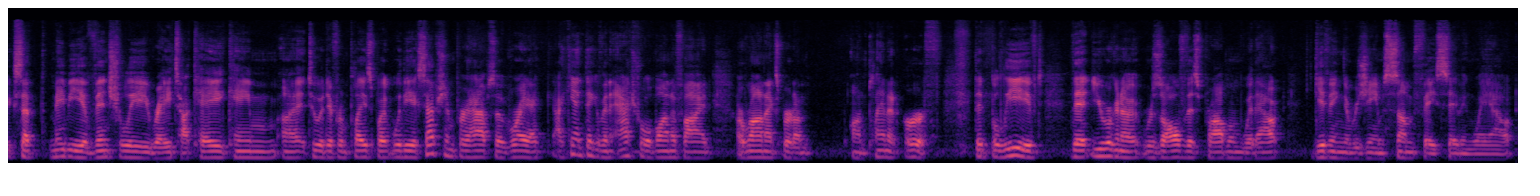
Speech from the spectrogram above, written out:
except maybe eventually Ray Takeyh came uh, to a different place, but with the exception perhaps of Ray, I, I can't think of an actual bona fide Iran expert on, on planet Earth that believed that you were going to resolve this problem without giving the regime some face saving way out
